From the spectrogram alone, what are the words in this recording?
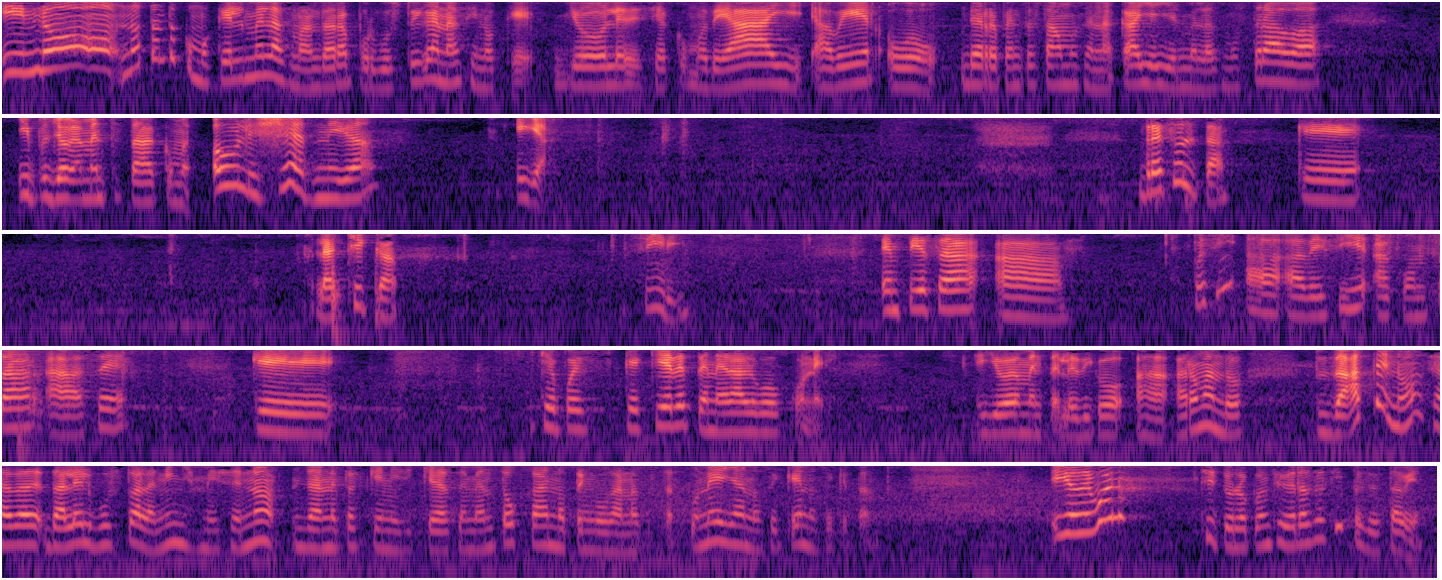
Y no, no tanto como que él me las mandara por gusto y ganas, sino que yo le decía como de, ay, a ver, o de repente estábamos en la calle y él me las mostraba. Y pues yo obviamente estaba como, holy shit, nigga. Y ya. Resulta que la chica, Siri, empieza a pues sí, a, decir, a contar, a hacer que, que pues que quiere tener algo con él. Y yo obviamente le digo a Armando, pues date, ¿no? O sea, dale el gusto a la niña. Me dice, no, la neta es que ni siquiera se me antoja, no tengo ganas de estar con ella, no sé qué, no sé qué tanto. Y yo de, bueno, si tú lo consideras así, pues está bien.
